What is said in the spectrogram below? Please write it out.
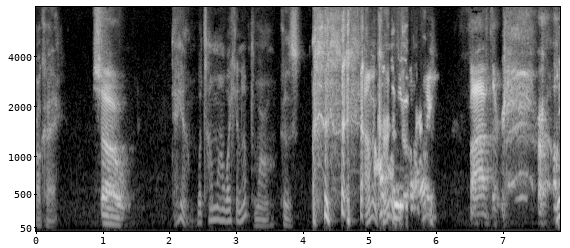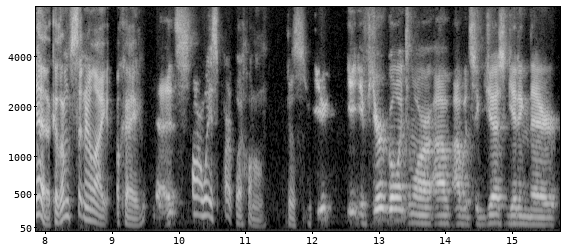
Okay. So Damn. What time am I waking up tomorrow? Because I'm in leave 5 30. Yeah, because I'm sitting there like, okay, it's far away is Spark. Wait, hold on. Because you. If you're going tomorrow, I, I would suggest getting there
